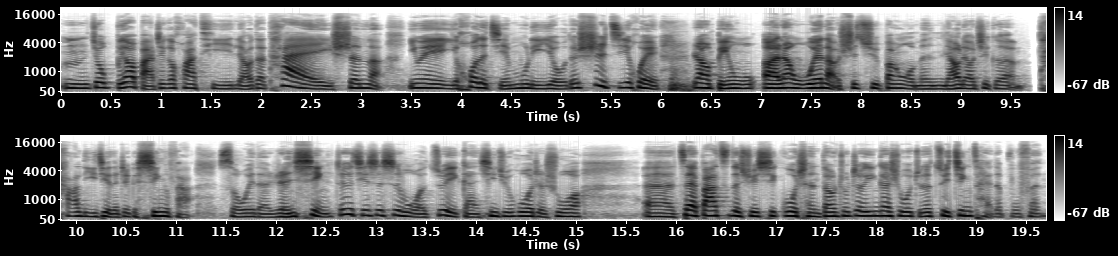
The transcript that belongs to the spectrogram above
嗯，就不要把这个话题聊得太深了，因为以后的节目里有的是机会让丙武呃让吴威老师去帮我们聊聊这个他理解的这个心法，所谓的人性。这个其实是我最感兴趣，或者说。呃，在八字的学习过程当中，这个应该是我觉得最精彩的部分。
